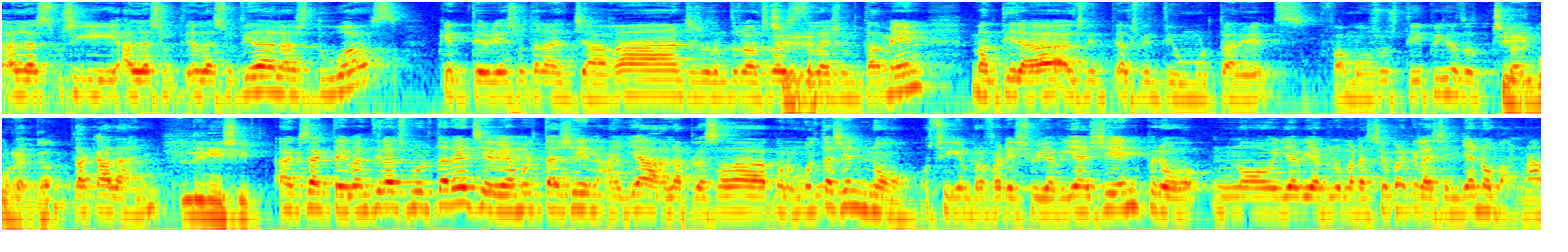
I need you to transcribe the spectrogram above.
a, les, o sigui, a, la, a la sortida de les dues, que en teoria surten els gegants i surten tots els balls Sí. de l'Ajuntament, van tirar els, 20, els 21 morterets, famosos típics de, tot, Sí, de, correcte. de, de cada any. L'inici. Exacte, i van tirar els morterets, hi havia molta gent allà a la plaça de... Bueno, molta gent no, o sigui, em refereixo, hi havia gent, però no hi havia aglomeració perquè la gent ja no va anar.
